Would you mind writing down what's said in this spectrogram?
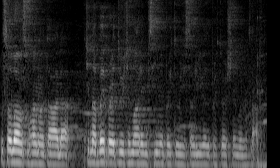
Lus Allahun subhanahu wa taala që të na bëjë prej atyre që marrim mësime prej këtyre historive dhe për këto shembuj të tjera.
